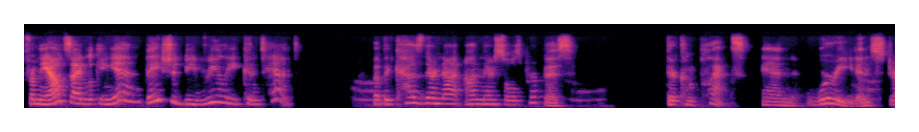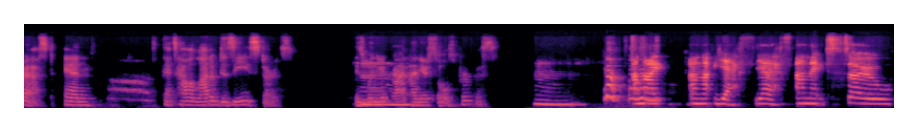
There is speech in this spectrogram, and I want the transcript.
from the outside looking in, they should be really content. But because they're not on their soul's purpose, they're complex and worried and stressed. And that's how a lot of disease starts, is mm. when you're not on mm. your soul's purpose. Mm. and I and that yes, yes, and it's so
